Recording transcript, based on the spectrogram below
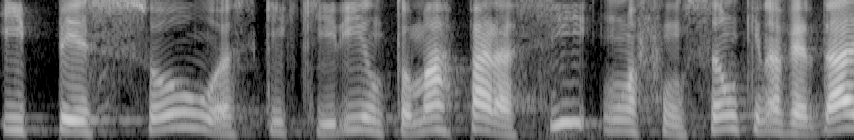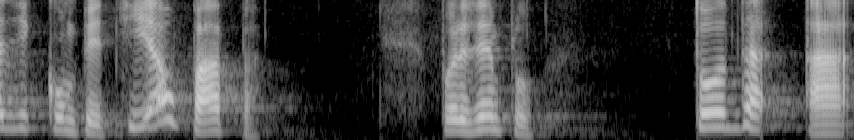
e pessoas que queriam tomar para si uma função que, na verdade, competia ao Papa. Por exemplo, toda a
